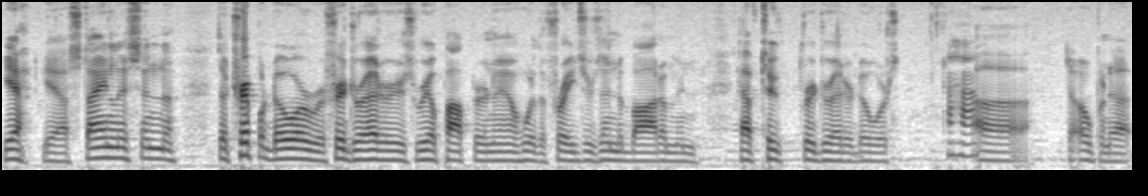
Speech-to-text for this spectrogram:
Yeah, yeah. Stainless and the, the triple door refrigerator is real popular now where the freezer's in the bottom and have two refrigerator doors uh -huh. uh, to open up.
